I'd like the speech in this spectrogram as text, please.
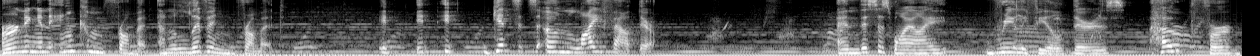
earning an income from it and a living from it. It, it, it gets its own life out there. And this is why I really feel there's hope for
